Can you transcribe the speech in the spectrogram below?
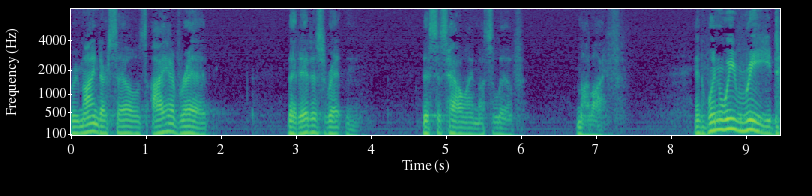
remind ourselves I have read that it is written, this is how I must live my life. And when we read,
